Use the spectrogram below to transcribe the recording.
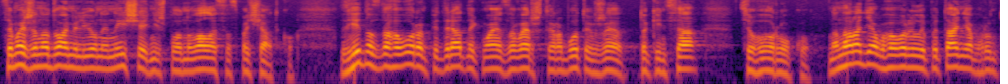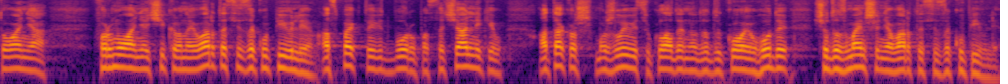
Це майже на 2 мільйони нижче, ніж планувалося спочатку. Згідно з договором, підрядник має завершити роботи вже до кінця цього року. На нараді обговорили питання обґрунтування формування очікуваної вартості закупівлі, аспекти відбору постачальників, а також можливість укладення додаткової угоди щодо зменшення вартості закупівлі.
